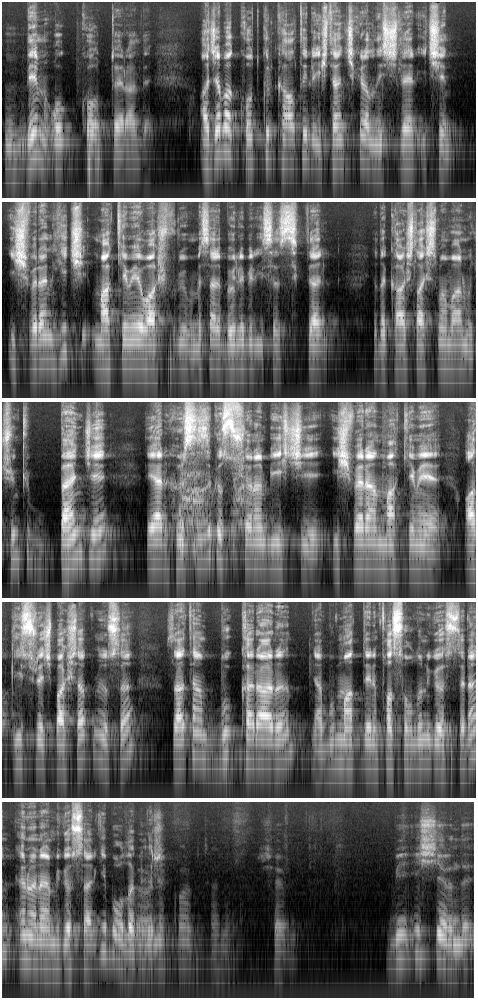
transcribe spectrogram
Hı hı. Değil mi? O kodtu herhalde. Acaba kod 46 ile işten çıkarılan işçiler için işveren hiç mahkemeye başvuruyor mu? Mesela böyle bir istatistikler ya da karşılaştırma var mı? Çünkü bence eğer hırsızlıkla suçlanan bir işçiyi işveren mahkemeye adli süreç başlatmıyorsa zaten bu kararın yani bu maddenin fasonluğunu gösteren en önemli gösterge bu olabilir. Örnek var bir tane şey. Bir iş yerinde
